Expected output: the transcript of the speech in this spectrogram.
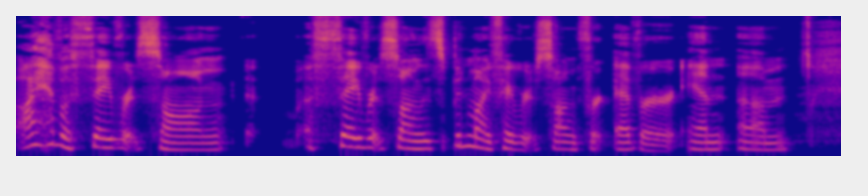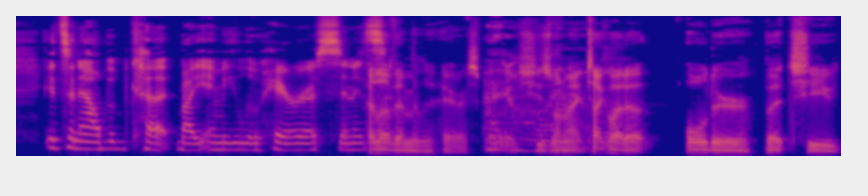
I have a favorite song, a favorite song that's been my favorite song forever. And um, it's an album cut by Emmylou Harris. And it's, I love Emmylou Harris. By the way, she's one of my talk about a older, but she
